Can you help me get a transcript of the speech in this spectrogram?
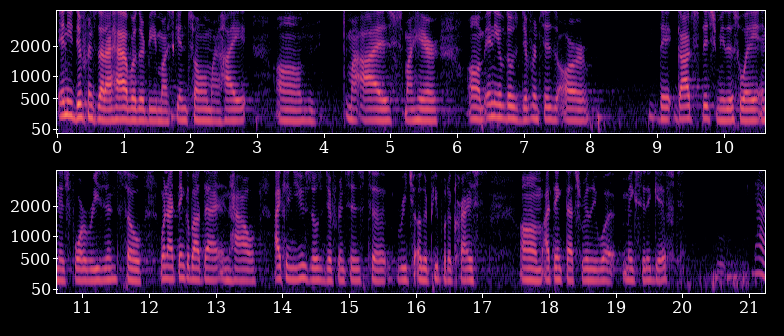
any difference that I have, whether it be my skin tone, my height, um, my eyes, my hair, um, any of those differences are God stitched me this way and it's for a reason. So when I think about that and how I can use those differences to reach other people to Christ, um, I think that's really what makes it a gift. Yeah,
